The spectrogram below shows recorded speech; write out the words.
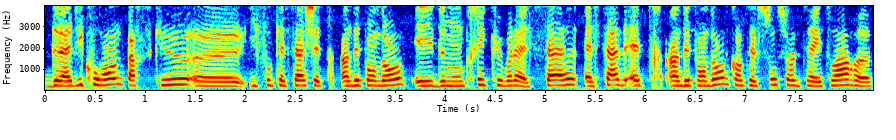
de la vie courante parce que euh, il faut qu'elles sachent être indépendantes et de montrer que voilà elles savent elles savent être indépendantes quand elles sont sur le territoire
